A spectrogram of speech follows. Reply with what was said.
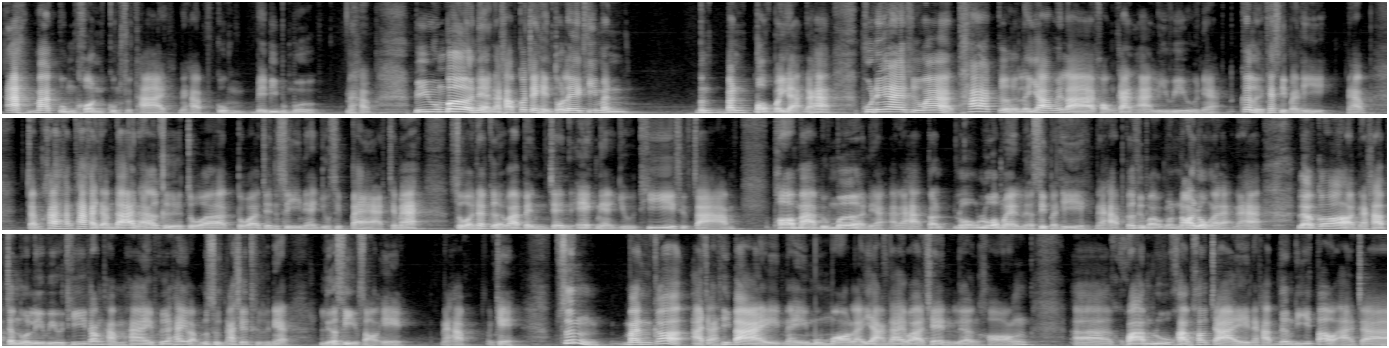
อะมากลุ่มคนกลุ่มสุดท้ายนะครับกลุ่ม Baby Boomer นะครับ Baby Boomer เนี่ยนะครับก็จะเห็นตัวเลขที่มัน มันมันตกไปอะนะฮะ พูดง่ายๆก็คือว่าถ้าเกิดระยะเวลาของการอ่านรีวิวเนี่ย ก็เหลือแค่ 10 นาทีนะครับจำถ้าใครจำได้นะก็คือตัวตัว Gen C เนี่ยอยู่ 18 ใช่ไหมส่วนถ้าเกิดว่าเป็น Gen X เนี่ยอยู่ที่ 13 พอมา Boomer เนี่ยนะฮะก็ล่วงไปเหลือ 10นาทีนะครับก็คือมันน้อยลงอะแหละนะฮะแล้วก็นะครับจำนวนรีวิวที่ต้องทำให้เพื่อให้แบบรู้สึกน่าเชื่อถือเนี่ยเหลือ 42 เองนะครับโอเค ซึ่งมันก็อาจจะอธิบายในมุมมองหลายอย่างได้ว่า เช่น เรื่องของอความรู้ความเข้าใจนะครับ เรื่องดิจิตอลอาจจะ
